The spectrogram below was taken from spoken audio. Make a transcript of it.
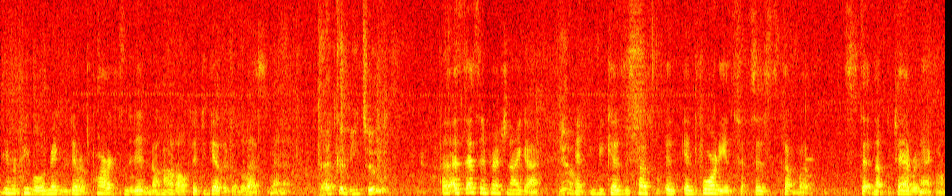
different people were making the different parts and they didn't know how it all fit together till the last minute. That could be too. Uh, That's, that's the impression I got. Yeah. And Because talks, in, in forty, it sa- says, talk about setting up the tabernacle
